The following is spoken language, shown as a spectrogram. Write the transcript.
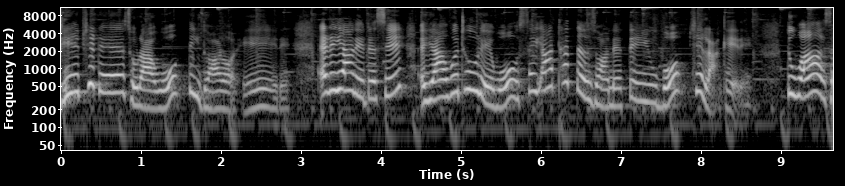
ရေဖြစ်တယ်ဆိုတာကိုသိသွားတော့တယ်တဲ့အဲ့ဒီကနေတဆင်အရာဝတ္ထုတွေကိုစိတ်အားထက်သန်စွာနဲ့သင်ယူဖို့ဖြစ်လာခဲ့တယ်သူကစ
